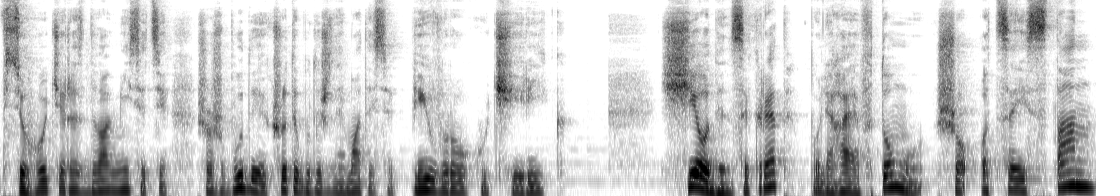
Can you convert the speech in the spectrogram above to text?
всього через два місяці. Що ж буде, якщо ти будеш займатися півроку чи рік? Ще один секрет полягає в тому, що оцей стан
